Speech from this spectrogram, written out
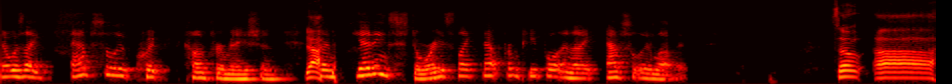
it was like absolute quick confirmation. Yeah. So I'm getting stories like that from people, and I absolutely love it. So, uh,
